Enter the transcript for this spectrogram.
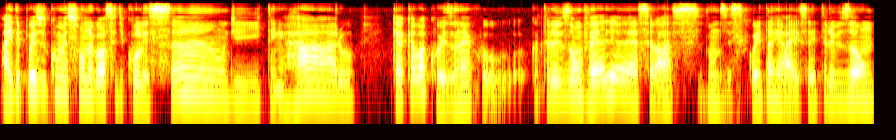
Aí depois começou um negócio de coleção, de item raro, que é aquela coisa, né? A televisão velha é, sei lá, vamos dizer, 50 reais. Aí televisão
